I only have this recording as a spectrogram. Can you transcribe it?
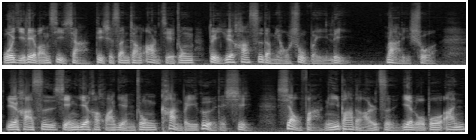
我以列王记下第十三章二节中对约哈斯的描述为例，那里说：约哈斯行耶和华眼中看为恶的事，效法尼巴的儿子耶罗波安，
